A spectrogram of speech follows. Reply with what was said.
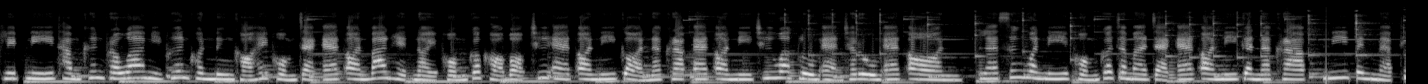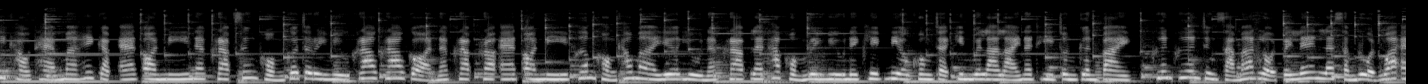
คลิปนี้ทำขึ้นเพราะว่ามีเพื่อนคนหนึ่งขอให้ผมแจกแอดออนบ้านเห็ดหน่อยผมก็ขอบอกชื่อแอดออนนี้ก่อนนะครับแอดออนนี้ชื่อว่ากลุ่มแอนชรูมแอดออนและซึ่งวันนี้ผมก็จะมาแจกแอดออนนี้กันนะครับ นี่เป็นแมปที่เขาแถมมาให้กับแอดออนนี้นะครับ ซึ่งผมก็จะรีวิวคร่าวๆก่อนนะครับ เพราะแอดออนนี้เพิ่มของเข้ามาเยอะอยู่นะครับ และถ้าผมรีวิวในคลิปเดียวคงจะกินเวลาหลายนาทีจนเกินไป เพื่อนๆจึงสามารถโหลดไปเล่นและสำรวจว่าแอ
